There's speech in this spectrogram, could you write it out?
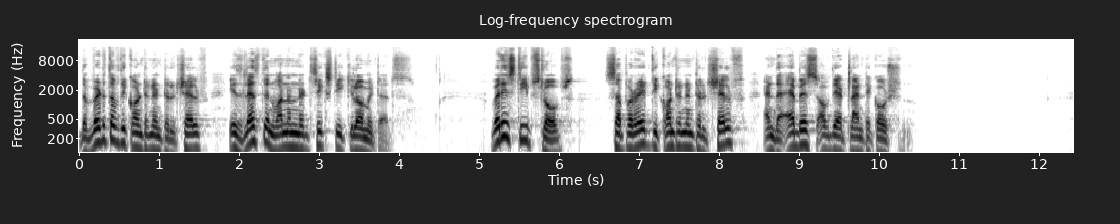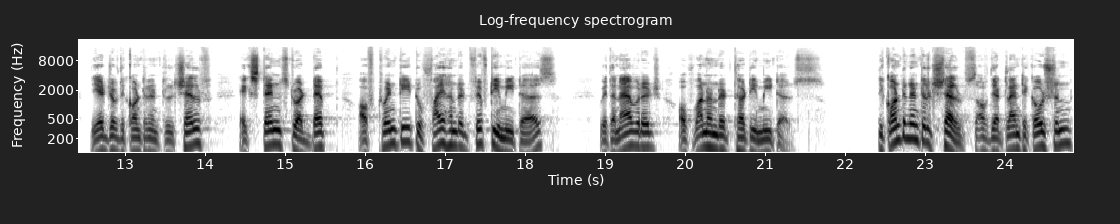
the width of the continental shelf is less than 160 kilometers. Very steep slopes separate the continental shelf and the abyss of the Atlantic Ocean. The edge of the continental shelf extends to a depth of 20 to 550 meters with an average of 130 meters. The continental shelves of the Atlantic Ocean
